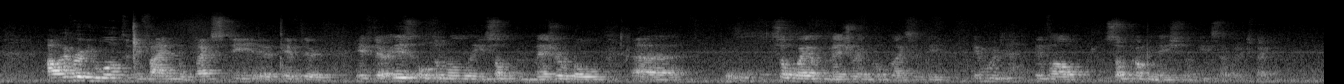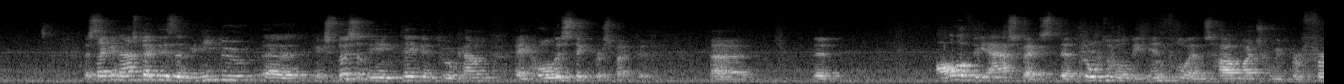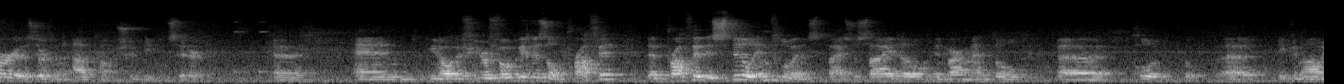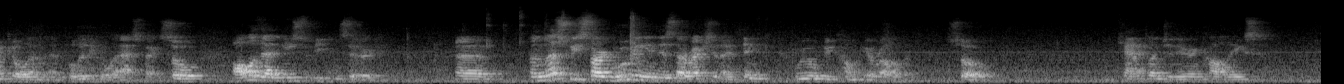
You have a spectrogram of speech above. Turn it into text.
However you want to define complexity, if, there, if there is ultimately some measurable, uh, some way of measuring complexity, it would involve some combination of these, I would expect. The second aspect is that we need to uh, explicitly take into account a holistic perspective. Uh, that all of the aspects that ultimately influence how much we prefer a certain outcome should be considered. Uh, and you know, if your focus is on profit, then profit is still influenced by societal, environmental, economical, and, and political aspects. So all of that needs to be considered. Uh, unless we start moving in this direction, I think we will become irrelevant. So mechanical engineering colleagues,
